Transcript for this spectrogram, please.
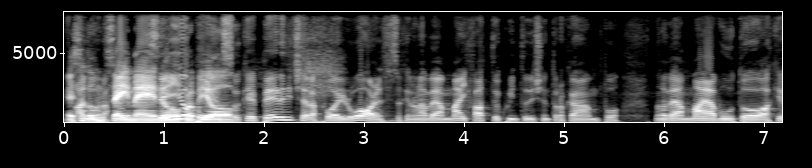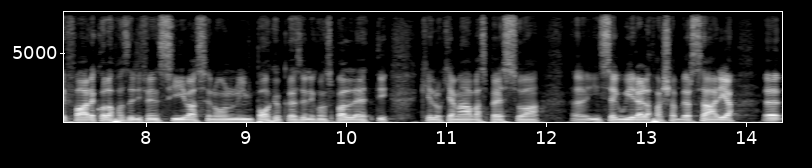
è stato allora, un 6 meno io proprio... penso che Perisic era fuori ruolo, nel senso che non aveva mai fatto il quinto di centrocampo, non aveva mai avuto a che fare con la fase difensiva, se non in poche occasioni con Spalletti, che lo chiamava spesso a eh, inseguire la fascia avversaria. Eh,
